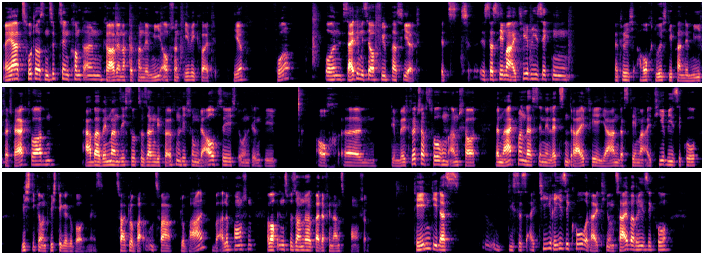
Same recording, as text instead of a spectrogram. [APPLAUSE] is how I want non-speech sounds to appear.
Naja, 2017 kommt einem gerade nach der Pandemie auch schon ewig weit her vor. Und seitdem ist ja auch viel passiert. Jetzt ist das Thema IT-Risiken natürlich auch durch die Pandemie verstärkt worden. Aber wenn man sich sozusagen die Veröffentlichung der Aufsicht und irgendwie auch ähm, dem Weltwirtschaftsforum anschaut, dann merkt man, dass in den letzten drei, vier Jahren das Thema IT-Risiko wichtiger und wichtiger geworden ist. Zwar global, und zwar global über alle Branchen, aber auch insbesondere bei der Finanzbranche. Themen, die das, dieses IT-Risiko oder IT- und Cyber-Risiko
